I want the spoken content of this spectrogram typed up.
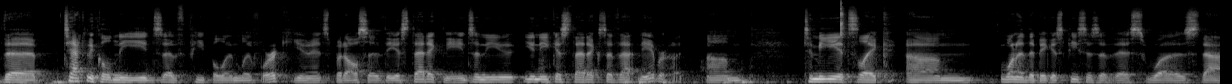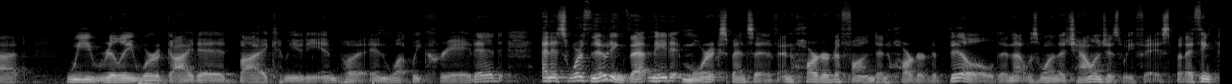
the technical needs of people in live work units, but also the aesthetic needs and the u- unique aesthetics of that neighborhood. Um, to me, it's like um, one of the biggest pieces of this was that we really were guided by community input in what we created. And it's worth noting that made it more expensive and harder to fund and harder to build. And that was one of the challenges we faced. But I think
